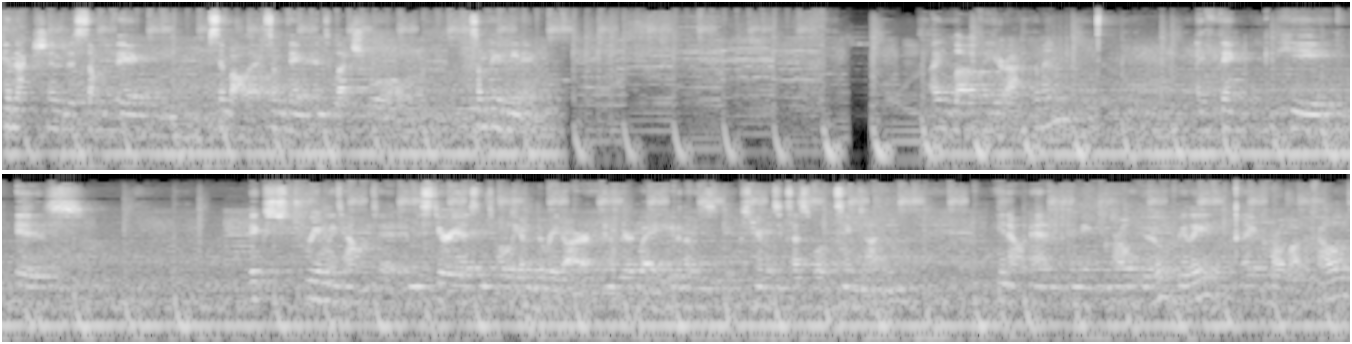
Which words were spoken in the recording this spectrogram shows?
connection to something symbolic, something intellectual, something of meaning. I love Haider Ackermann. I think he is extremely talented and mysterious and totally under the radar in a weird way, even though he's extremely successful at the same time. You know, and I mean, Karl who, really? Like Karl Lagerfeld?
